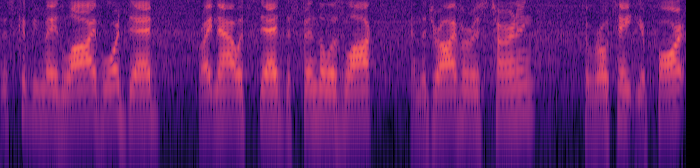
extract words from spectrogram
this could be made live or dead. Right now it's dead, the spindle is locked, and the driver is turning to rotate your part.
